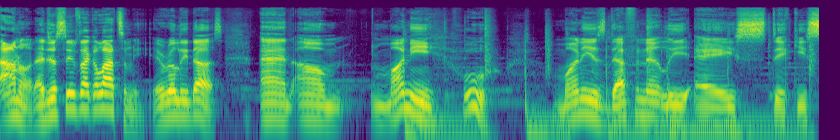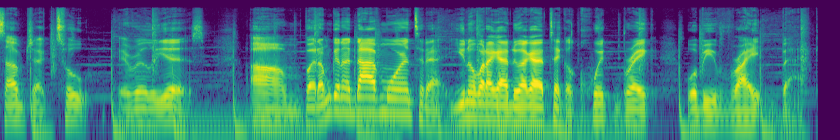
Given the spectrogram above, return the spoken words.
I don't know. That just seems like a lot to me. It really does. And um money, whew, money is definitely a sticky subject too. It really is. Um, but I'm gonna dive more into that. You know what I gotta do? I gotta take a quick break. We'll be right back.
